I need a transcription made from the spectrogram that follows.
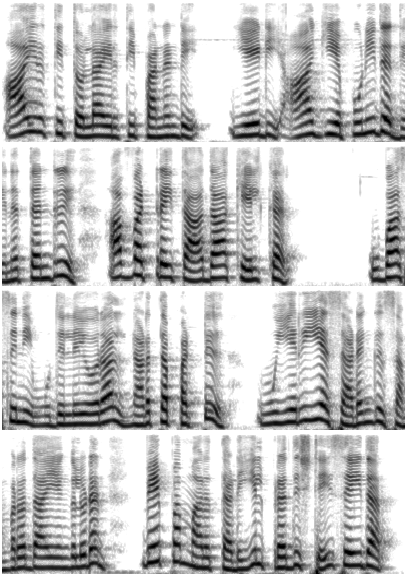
ஆயிரத்தி தொள்ளாயிரத்தி பன்னெண்டு ஏடி ஆகிய புனித தினத்தன்று அவற்றை தாதா கேல்கர் உபாசினி முதலியோரால் நடத்தப்பட்டு உயரிய சடங்கு சம்பிரதாயங்களுடன் வேப்ப மரத்தடியில் பிரதிஷ்டை செய்தார்.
